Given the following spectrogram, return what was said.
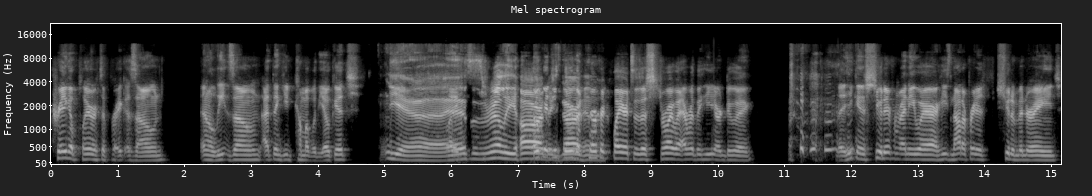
creating a player to break a zone, an elite zone, I think you'd come up with Jokic. Yeah, like, this is really hard. Jokic is the perfect player to destroy whatever the Heat are doing. like, he can shoot it from anywhere. He's not afraid to shoot a mid range.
